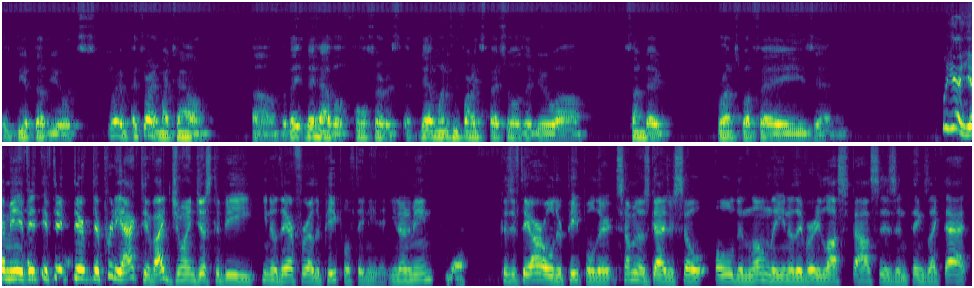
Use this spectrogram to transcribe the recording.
of VFW. It's right. It's right in my town, um, but they they have a full service. They have Monday through Friday specials. They do um, Sunday brunch buffets and Well, yeah, yeah. I mean, if it, if they're, they're they're pretty active, I'd join just to be you know there for other people if they need it. You know what I mean? Yeah. Because if they are older people, they're some of those guys are so old and lonely. You know, they've already lost spouses and things like that.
